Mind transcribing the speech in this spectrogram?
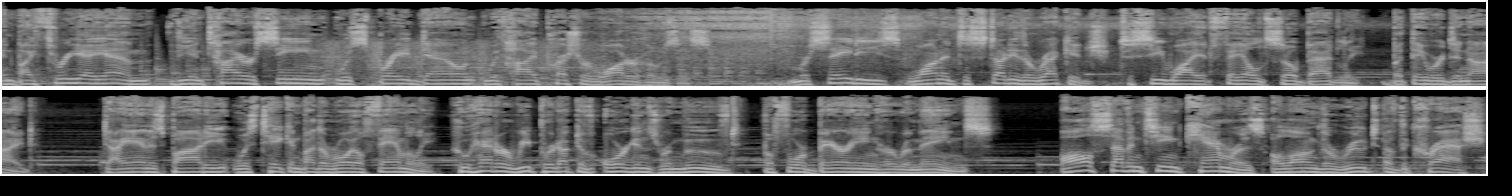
And by 3 a.m., the entire scene was sprayed down with high pressure water hoses. Mercedes wanted to study the wreckage to see why it failed so badly, but they were denied. Diana's body was taken by the royal family, who had her reproductive organs removed before burying her remains. All 17 cameras along the route of the crash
